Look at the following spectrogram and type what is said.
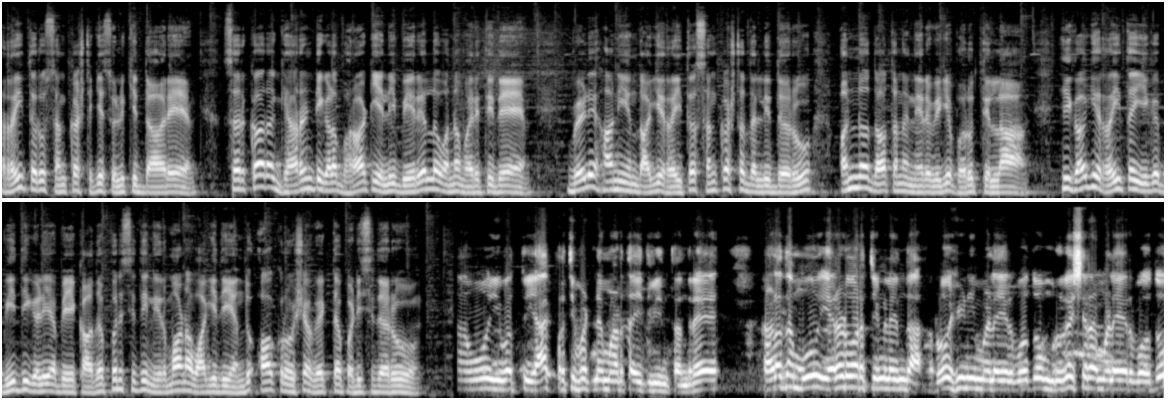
ರೈತರು ಸಂಕಷ್ಟಕ್ಕೆ ಸಿಲುಕಿದ್ದಾರೆ. ಸರ್ಕಾರ ಗ್ಯಾರಂಟಿಗಳ ಭರಾಟಿಯಲ್ಲಿ ಬೇರೆಲ್ಲವನ್ನ ಮರೆತಿದೆ. ಬೆಳೆ ಹಾನಿಯಿಂದಾಗಿ ರೈತ ಸಂಕಷ್ಟದಲ್ಲಿದ್ದರೂ ಅನ್ನದಾತನ ನೆರವಿಗೆ ಬರುತ್ತಿಲ್ಲ. ಹೀಗಾಗಿ ರೈತ ಈಗ ಬೀದಿಗಿಳಿಯಬೇಕಾದ ಪರಿಸ್ಥಿತಿ ನಿರ್ಮಾಣವಾಗಿದೆ ಎಂದು ಆಕ್ರೋಶ ವ್ಯಕ್ತಪಡಿಸಿದರು. ನಾವು ಇವತ್ತು ಯಾಕೆ ಪ್ರತಿಭಟನೆ ಮಾಡ್ತಾ ಇದ್ವಿ ಅಂತಂದ್ರೆ, ಕಳೆದ ಮೂ, ಎರಡೂವರೆ ತಿಂಗಳಿಂದ ರೋಹಿಣಿ ಮಳೆ ಇರ್ಬೋದು, ಮೃಗಶಿರ ಮಳೆ ಇರ್ಬೋದು,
